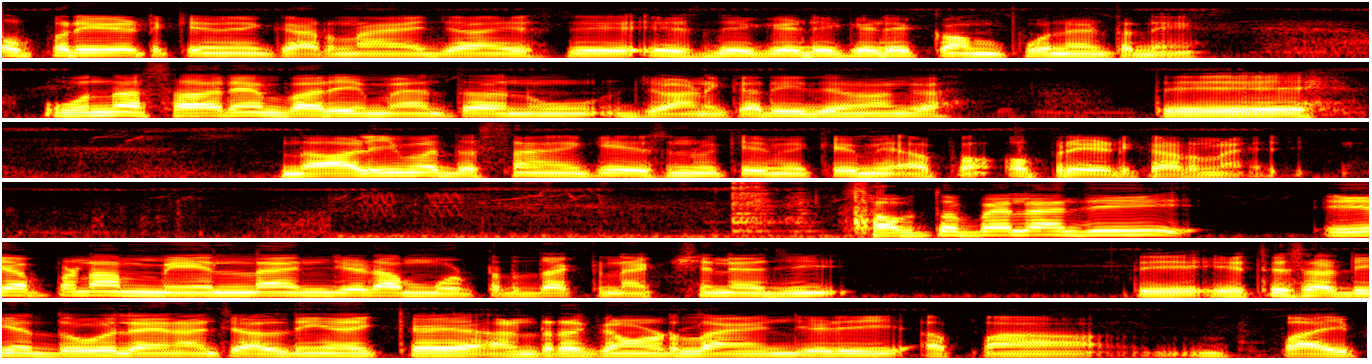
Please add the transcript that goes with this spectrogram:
ਆਪਰੇਟ ਕਿਵੇਂ ਕਰਨਾ ਹੈ ਜਾਂ ਇਸ ਦੇ ਇਸ ਦੇ ਕਿਹੜੇ ਕਿਹੜੇ ਕੰਪੋਨੈਂਟ ਨੇ। ਉਹਨਾਂ ਸਾਰਿਆਂ ਬਾਰੇ ਮੈਂ ਤੁਹਾਨੂੰ ਜਾਣਕਾਰੀ ਦੇਵਾਂਗਾ ਤੇ ਨਾਲ ਹੀ ਮੈਂ ਦੱਸਾਂਗਾ ਕਿ ਇਸ ਨੂੰ ਕਿਵੇਂ ਕਿਵੇਂ ਆਪਾਂ ਆਪਰੇਟ ਕਰਨਾ ਹੈ ਜੀ। ਸਭ ਤੋਂ ਪਹਿਲਾਂ ਜੀ, ਇਹ ਆਪਣਾ ਮੇਨ ਲਾਈਨ ਜਿਹੜਾ ਮੋਟਰ ਦਾ ਕਨੈਕਸ਼ਨ ਹੈ ਜੀ ਤੇ ਇੱਥੇ ਸਾਡੀਆਂ ਦੋ ਲਾਈਨਾਂ ਚੱਲਦੀਆਂ ਇੱਕ ਹੈ ਅੰਡਰਗਰਾਉਂਡ ਲਾਈਨ ਜਿਹੜੀ ਆਪਾਂ ਪਾਈਪ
